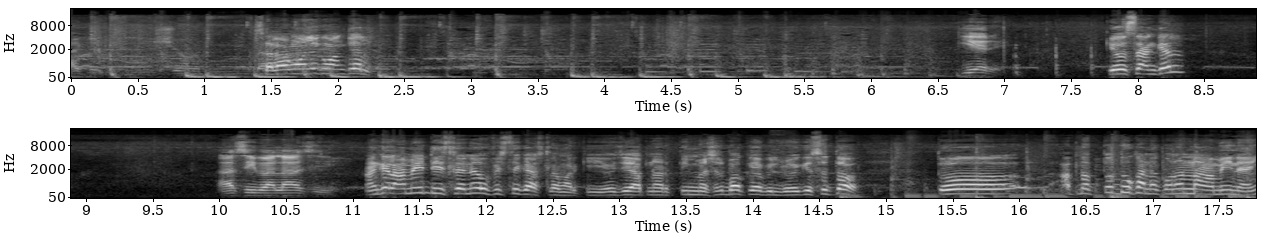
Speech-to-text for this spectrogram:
আগে কি সুন্দর সালাম আলাইকুম আঙ্কেল। কি রে? কে হচ্ছে আঙ্কেল? আসি ভালো আছি। আঙ্কেল আমি ডিসলাইনের অফিস থেকে আসলাম আর কি। ওই যে আপনার তিন মাসের বকেয়া বিল রয়ে গেছে তো। তো আপনার তো দোকানে কোনো নামই নাই।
